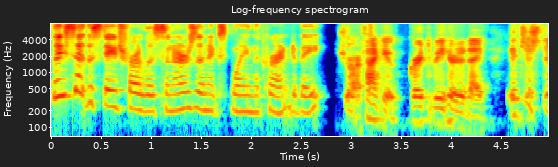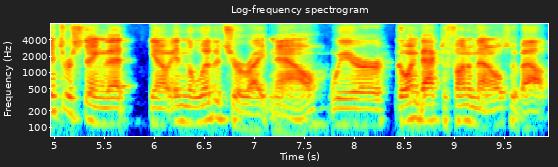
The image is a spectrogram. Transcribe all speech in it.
Please set the stage for our listeners and explain the current debate? Sure. Thank you. Great to be here today. It's just interesting that, you know, in the literature right now, we're going back to fundamentals about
